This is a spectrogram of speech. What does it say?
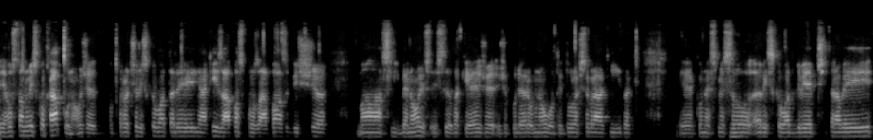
Jeho stanovisko chápu, no, že proč riskovat tady nějaký zápas pro zápas, když má slíbeno, jestli, to tak je, že, že půjde rovnou o titul, až se vrátí, tak je jako nesmysl hmm. riskovat dvě přípravy.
